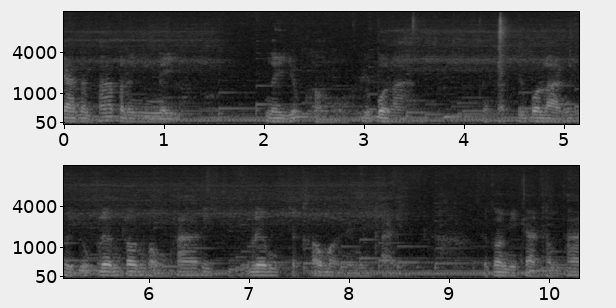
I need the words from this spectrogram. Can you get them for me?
การทำผ้าประยิงในในยุคของยุคโบราณนะครับยุคโบราณก็คือยุคเริ่มต้นของผ้าที่เริ่มจะเข้ามาในเมืองไทย แล้วก็มีการทำผ้า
